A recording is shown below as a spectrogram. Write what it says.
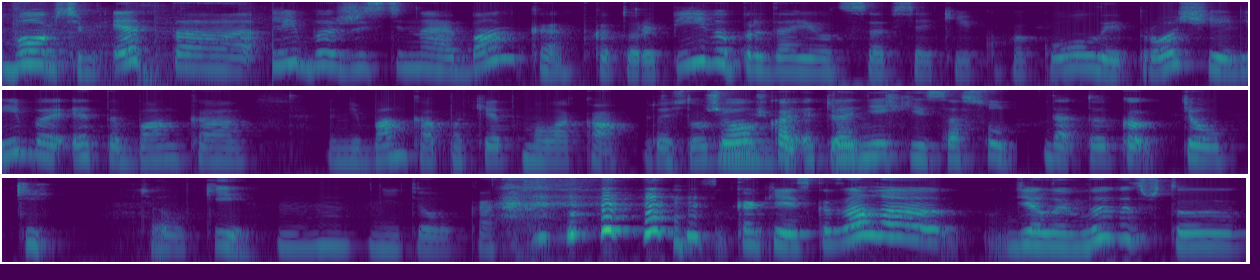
В общем, это либо жестяная банка, в которой пиво продается, всякие кока-колы и прочее, либо это банка не банка, а пакет молока. То есть тоже может телка быть это тёлки. некий сосуд. Да, только телки. Телки. не телка. Как я и сказала, делаем вывод, что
